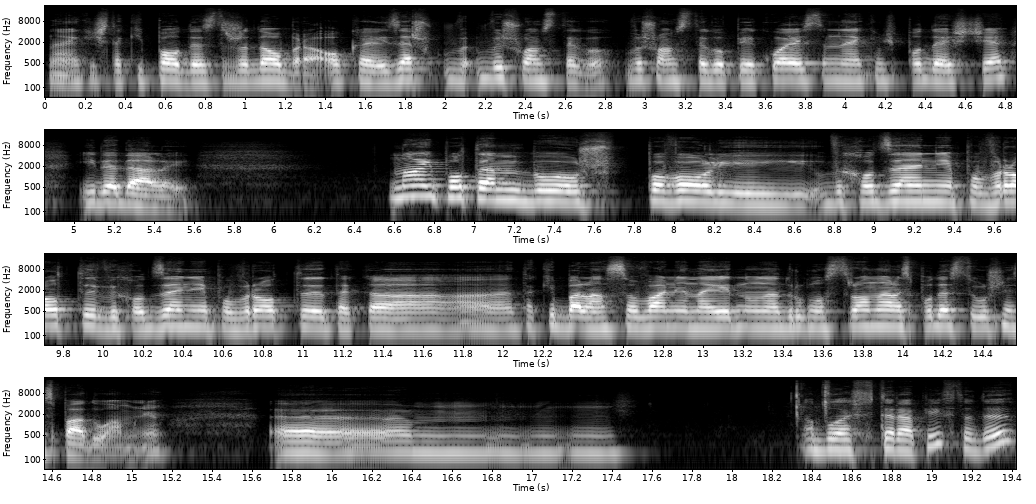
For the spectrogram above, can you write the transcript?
Na jakiś taki podest, że dobra, okej, zesz- wy- wyszłam z tego, wyszłam z tego piekła, jestem na jakimś podejście, idę dalej. No i potem było już powoli wychodzenie, powroty, wychodzenie, powroty, taka, takie balansowanie na jedną, na drugą stronę, ale z podestu już nie spadłam, nie? Em, A byłaś w terapii wtedy?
